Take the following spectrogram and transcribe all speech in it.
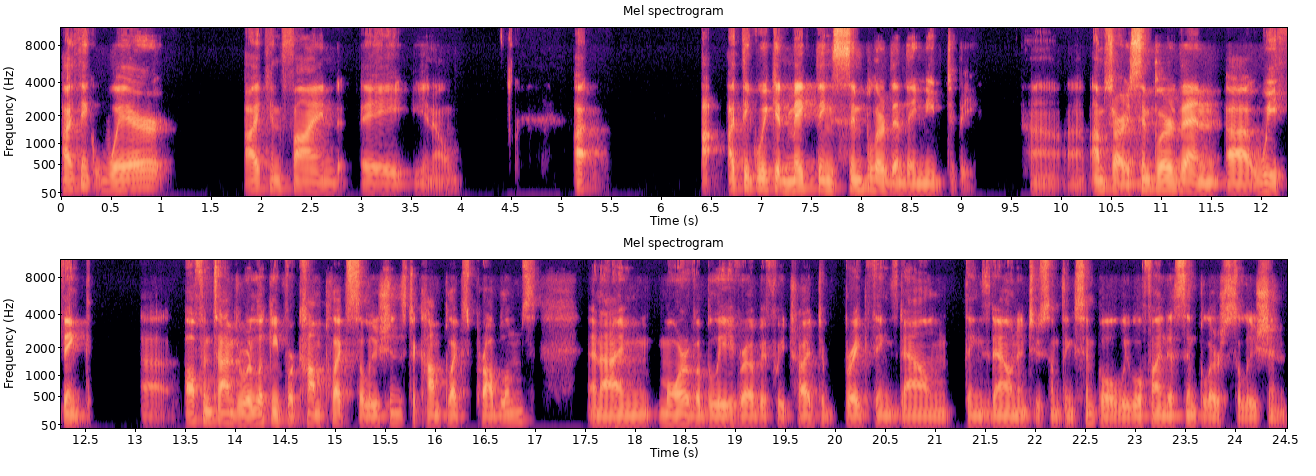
i think where I can find a, you know, I I think we can make things simpler than they need to be. Uh, uh, I'm sorry, simpler than uh, we think. Uh, oftentimes, we're looking for complex solutions to complex problems, and I'm more of a believer of if we tried to break things down, things down into something simple, we will find a simpler solution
